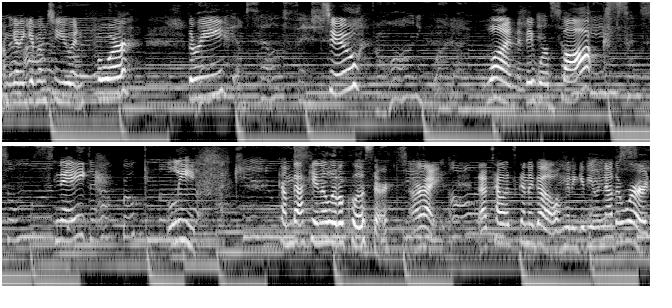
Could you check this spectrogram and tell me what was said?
I'm going to give them to you in four, three, two, one. They were box, snake, leaf. Come back in a little closer. All right, that's how it's gonna go. I'm gonna give you another word.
